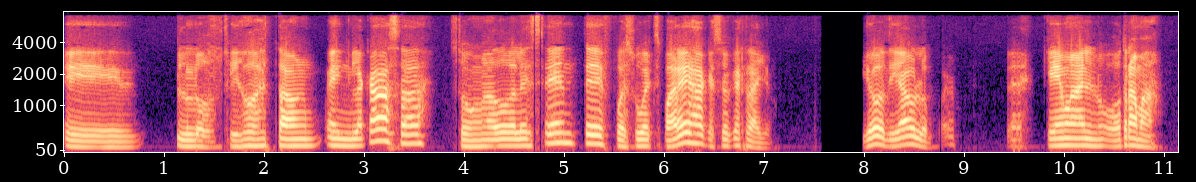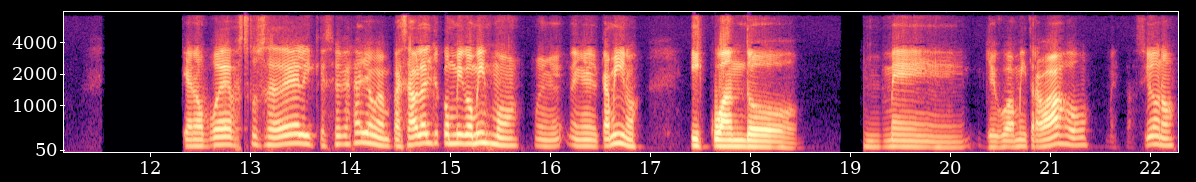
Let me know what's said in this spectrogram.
eh, los hijos estaban en la casa, son adolescentes, fue su expareja, que sé yo qué rayo. Yo, diablo, pues, eh, qué mal, otra más. Que no puede suceder y que sé yo qué rayo. Me empecé a hablar yo conmigo mismo en, el camino. Y cuando me llegó a mi trabajo, me estaciono,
